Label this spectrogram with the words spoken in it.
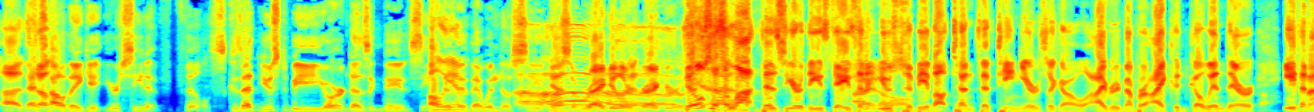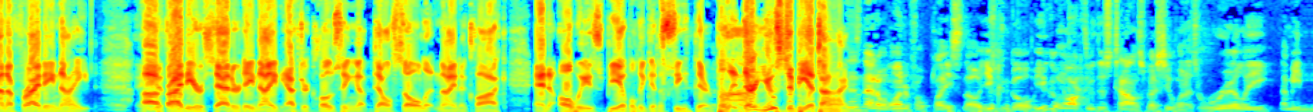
uh, That's so, how they get your seat at Phil's because that used to be your designated seat. Oh, that, yeah. that, that window seat. Oh. It's a regular, regular. Phil's is a lot busier these days than I it used to be about 10, 15 years ago. I remember I could go in there even on a Friday night, uh, Friday or Saturday night after closing up Del Sol at 9 o'clock and always be able to get a seat there. But there used to be a time. Isn't that a wonderful place, though? You can go, you can walk through this town, especially when it's really. I mean,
